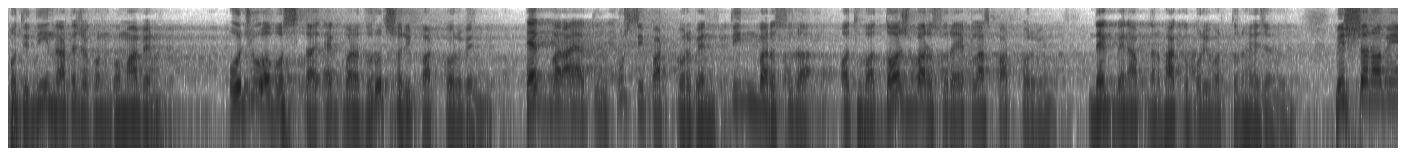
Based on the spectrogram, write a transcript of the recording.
প্রতিদিন রাতে যখন ঘুমাবেন, অজু অবস্থায় একবার দরুদ শরীফ পাঠ করবেন। একবার আয়াতুল কুরসি পাঠ করবেন, তিনবার সুরা অথবা দশ বার সুরা একলাস পাঠ করবেন। দেখবেন আপনার ভাগ্য পরিবর্তন হয়ে যাবে। বিশ্বনবী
